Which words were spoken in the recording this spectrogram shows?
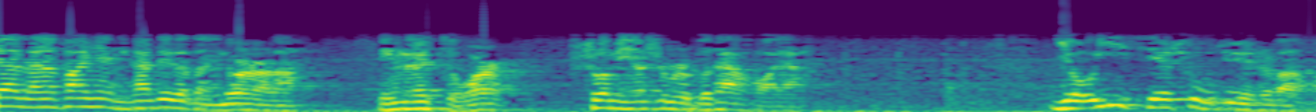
现在咱们发现，你看这个等于多少了？零点九二，说明是不是不太好呀？有一些数据是吧？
